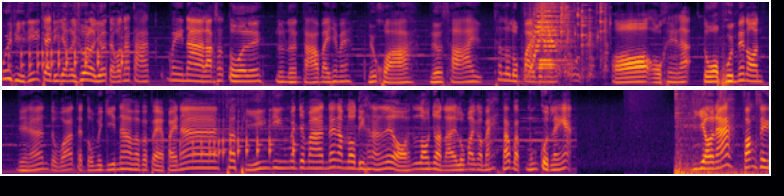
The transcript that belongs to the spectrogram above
อุ้ยผีที่นี่ใจดีจังเลยช่วยเราเยอะแต่ว่าหน้าตาไม่น่ารักสักตัวเลยเราเดินตามไปใช่ไหมเลี้ยวขวาเลี้ยวซ้าย ถ้าเราลงไปเป็นไงอ๋อโอเคละตัวพุนแน่นอน เดี๋ยวนะแต่ว่าแต่ตัวเมื่อกี้หน้ามาแปลกๆไปนะ ถ้าผีจริงๆมันจะมาแนะนำเราดีขนาดนั้นเลยเหรอลองหย่อนอะไรลงไปก่อนไหมทักแบบมงกุฎอะไรเงี้ยเดี๋ยวนะ ฟังเสียง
